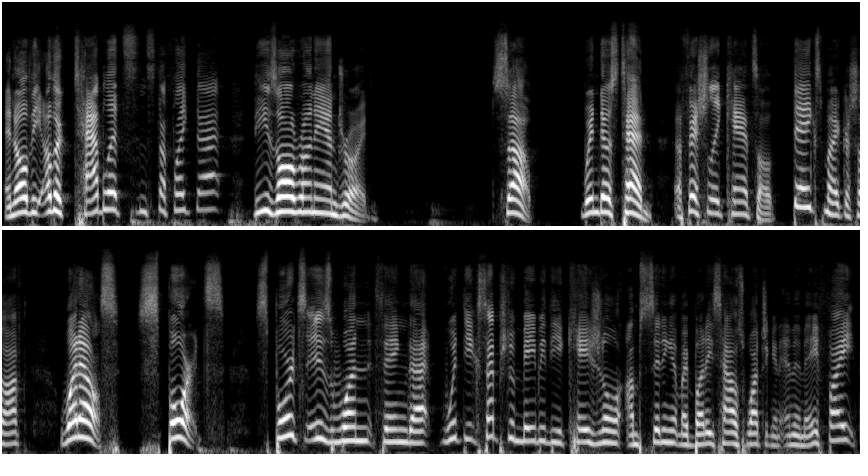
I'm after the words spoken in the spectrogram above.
And all the other tablets and stuff like that, these all run Android. So, Windows 10 officially canceled. Thanks, Microsoft. What else? Sports. Sports is one thing that, with the exception of maybe the occasional, I'm sitting at my buddy's house watching an MMA fight,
